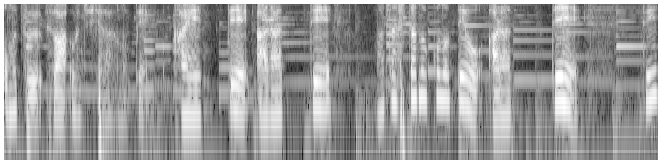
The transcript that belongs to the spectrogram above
おむつはうんちしてたと思って帰って洗ってまた下の子の手を洗ってで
